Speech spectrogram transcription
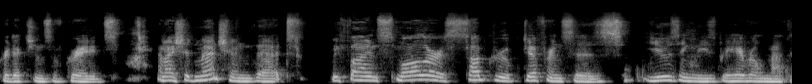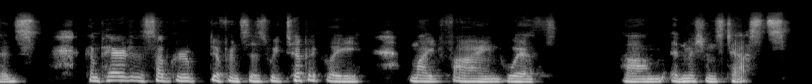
predictions of grades. And I should mention that we find smaller subgroup differences using these behavioral methods compared to the subgroup differences we typically might find with um, admissions tests.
